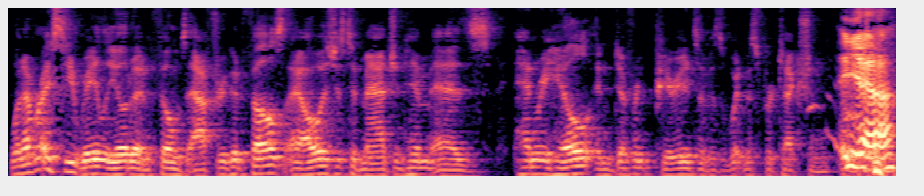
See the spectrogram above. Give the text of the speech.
Whenever I see Ray Liotta in films after Goodfellas, I always just imagine him as Henry Hill in different periods of his witness protection. Yeah,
